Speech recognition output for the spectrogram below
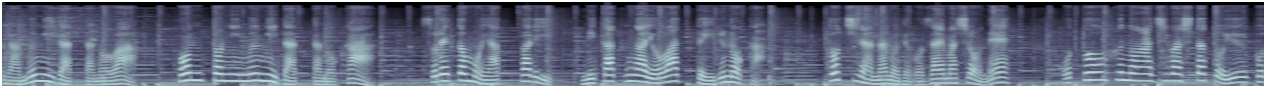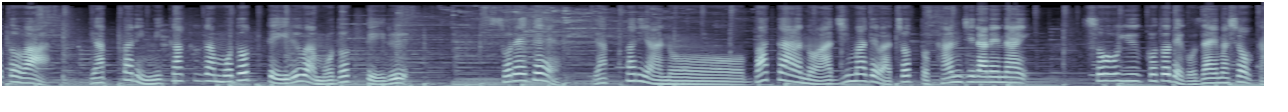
ーが無味だったのは本当に無味だったのかそれともやっぱり味覚が弱っているのかどちらなのでございましょうね。お豆腐の味はしたということはやっぱり味覚が戻っているは戻っている。それでやっぱりあのー、バターの味まではちょっと感じられない。そういうことでございましょうか。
